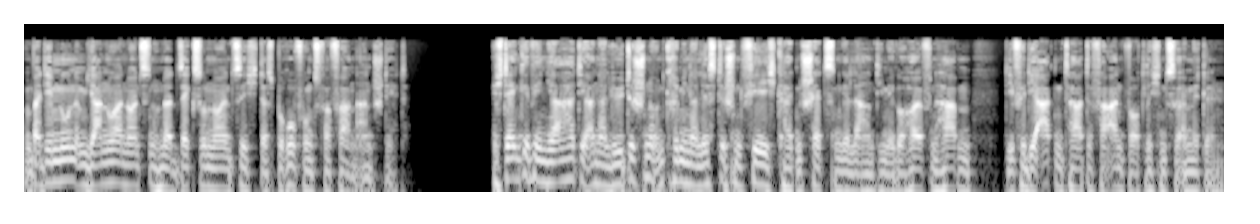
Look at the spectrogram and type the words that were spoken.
und bei dem nun im Januar 1996 das Berufungsverfahren ansteht. Ich denke, Vignard hat die analytischen und kriminalistischen Fähigkeiten schätzen gelernt, die mir geholfen haben, die für die Attentate Verantwortlichen zu ermitteln.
